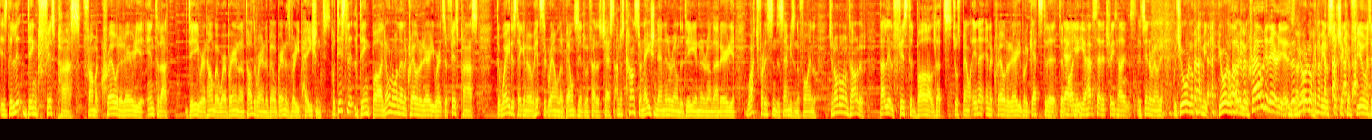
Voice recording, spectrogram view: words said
Is the little dink fist pass from a crowded area into that D we're talking about where Bernard, I've talked to Bernard about, Bernard's very patient. But this little dink ball, you know the one in a crowded area where it's a fist pass, the weight is taken over, hits the ground and it bounces into a fella's chest, and there's consternation then in around the D and in around that area. Watch for this in the semis and the final. Do you know the one I'm talking about? That little fisted ball that's just bound in a, in a crowded area, but it gets to the, the yeah, body. you, you have said it three times. It's in around it. But you're looking at me. You're looking Out at of me. a crowded area, is it? you're looking at me with such a confused,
